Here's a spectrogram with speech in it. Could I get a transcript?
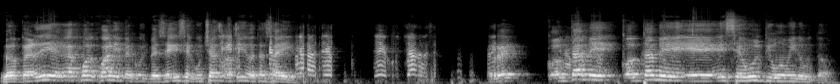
Lo perdí acá, Juan, Juan, y me, me seguís escuchando, amigo, estás ahí. Estoy escuchando. Re- contame contame eh, ese último minuto.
